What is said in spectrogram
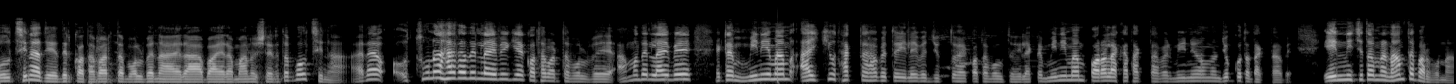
বলছি না যে এদের কথাবার্তা বলবে না এরা বা এরা মানুষ না, এটা তো বলছি না। এরা অ চুনাহাগাদের লাইভে গিয়ে কথাবার্তা বলবে। আমাদের লাইভে একটা মিনিমাম আইকিউ থাকতে হবে তো এই লাইভে যুক্ত হয়ে কথা বলতে হইলে। একটা মিনিমাম পড়ালেখা থাকতে হবে, মিনিমাম যোগ্যতা থাকতে হবে। এর নিচে তো আমরা নামতে পারব না।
